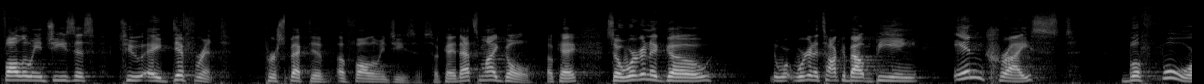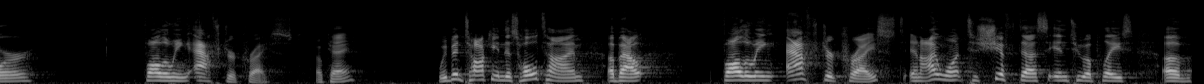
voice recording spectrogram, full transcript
following Jesus to a different perspective of following Jesus, okay? That's my goal, okay? So we're going to go, we're going to talk about being in Christ before following after Christ, okay? We've been talking this whole time about following after Christ, and I want to shift us into a place of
